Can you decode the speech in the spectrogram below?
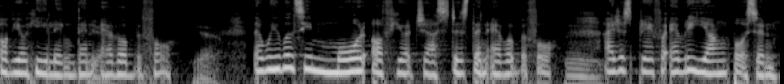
of your healing than Yeah. ever before. Yeah. That we will see more of your justice than ever before. Mm. I just pray for every young person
